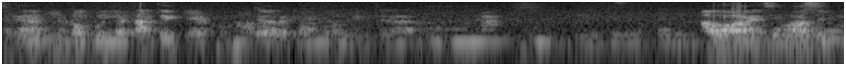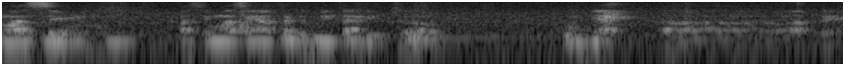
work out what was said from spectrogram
ada Ini komputer. komputer ya komputer Komputer. ilmu komputer Hmm. nah awalnya sih masing-masing masing-masing akademi tadi tuh punya eh, apa ya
